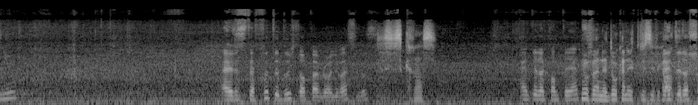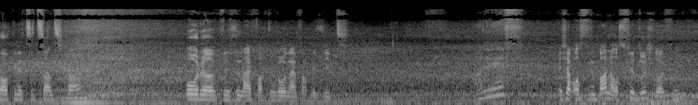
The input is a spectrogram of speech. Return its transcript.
Genug. Ey, das ist der vierte Durchlauf bei Broly, weißt du das? Das ist krass. Entweder kommt der jetzt, Nur für eine Dokkan-exklusive Karte. entweder schaukeln jetzt die 20k, oder wir sind einfach, wir wurden einfach besiegt. Was? Ich habe aus diesem Banner, aus vier Durchläufen,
